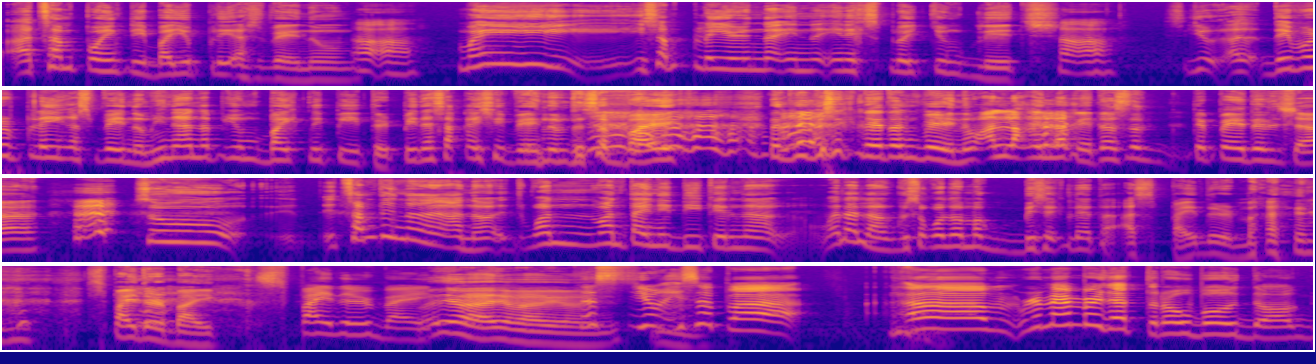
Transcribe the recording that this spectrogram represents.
At some point, diba, you play as Venom. Oo. May isang player na in- in-exploit yung glitch. Oo. You, uh, they were playing as Venom. Hinanap yung bike ni Peter. Pinasakay si Venom doon sa bike. Nagbibisikleta ang Venom. Ang laki-laki. Tapos nagpe-pedal siya. So, it's something na, ano, one, one tiny detail na, wala lang, gusto ko lang magbisikleta as Spider-Man. Spider bike. Spider bike. Di ba, di ba yun? Tapos yung isa pa, um, remember that Robo Dog?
